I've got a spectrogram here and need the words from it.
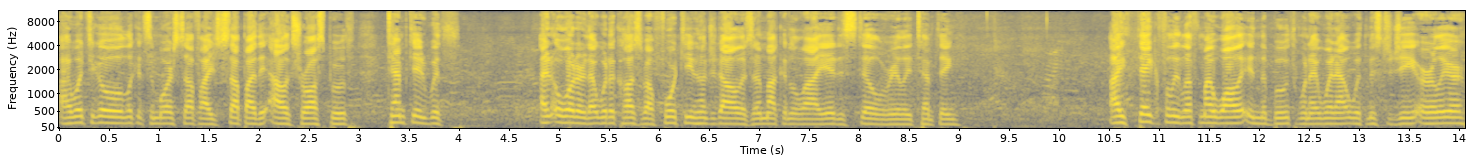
I went to go look at some more stuff. I stopped by the Alex Ross booth, tempted with an order that would have cost about $1,400. I'm not going to lie, it is still really tempting. I thankfully left my wallet in the booth when I went out with Mr. G earlier.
